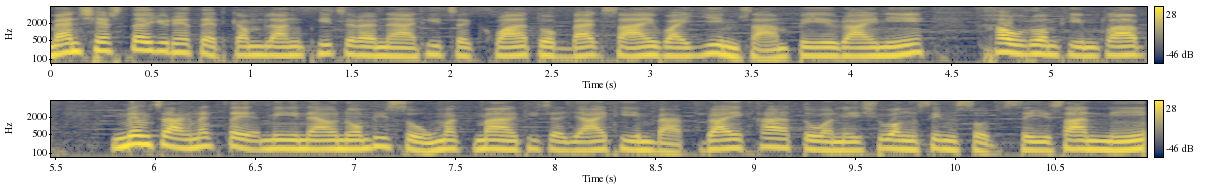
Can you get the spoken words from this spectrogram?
แมนเชสเตอร์ยูไนเต็ดกำลังพิจารณาที่จะคว้าตัวแบ็กซ้ายวัยยี่สามปีรายนี้ เข้าร่วมทีมครับ เนื่องจากนักเตะมีแนวโน้มที่สูงมาก ๆ ที่จะย้ายทีมแบบไร้ค่าตัวในช่วงสิ้นสุดซีซั่นนี้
